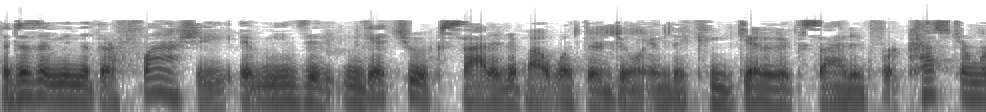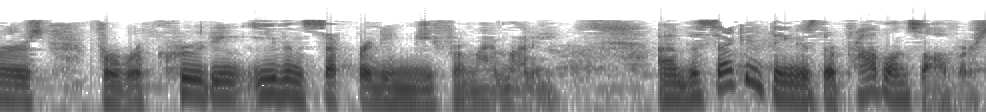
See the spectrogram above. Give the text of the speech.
That doesn't mean that they're flashy. It means that it can get you excited about what they're doing. They can get it excited for customers, for recruiting, even separating me from my money. Uh, the second thing is they're problem solvers.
